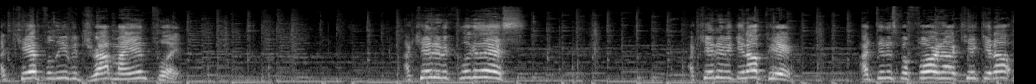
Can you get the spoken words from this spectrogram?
I can't believe it dropped my input. I can't even look at this. I can't even get up here. I did this before, now I can't get up.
